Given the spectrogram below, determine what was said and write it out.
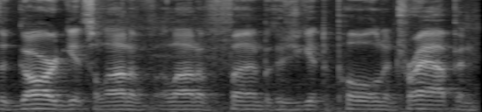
the guard gets a lot of a lot of fun because you get to pull and trap and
